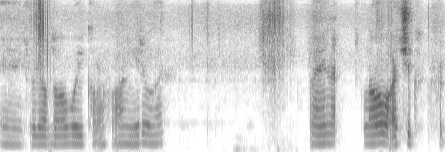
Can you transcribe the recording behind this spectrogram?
Ee, şöyle lavabo yıkama falan yeri var. Yani lavabo açık.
